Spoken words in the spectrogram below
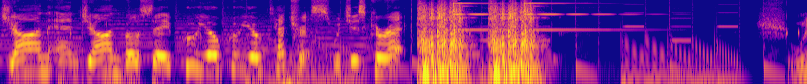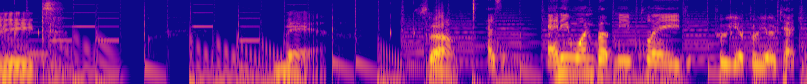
John and John both say Puyo Puyo Tetris, which is correct. Sweet. Man. So, Has anyone but me played Puyo Puyo Tetris?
